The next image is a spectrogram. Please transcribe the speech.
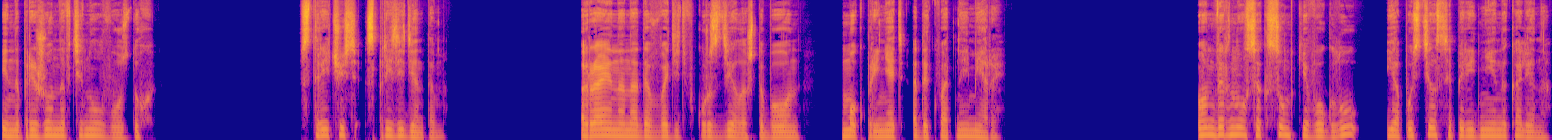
и напряженно втянул воздух. Встречусь с президентом. Райана надо вводить в курс дела, чтобы он мог принять адекватные меры. Он вернулся к сумке в углу и опустился перед ней на колено.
